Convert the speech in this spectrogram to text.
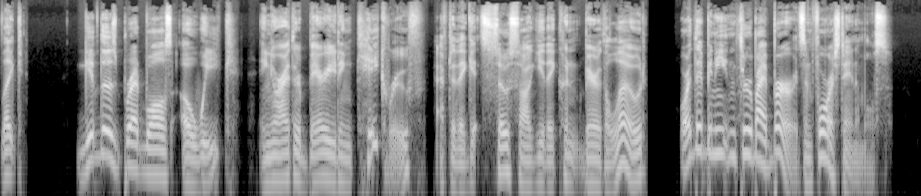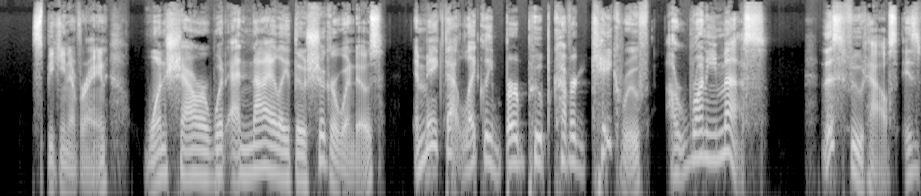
Like, give those bread walls a week and you're either buried in cake roof after they get so soggy they couldn't bear the load, or they've been eaten through by birds and forest animals. Speaking of rain, one shower would annihilate those sugar windows and make that likely bird poop covered cake roof a runny mess. This food house is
